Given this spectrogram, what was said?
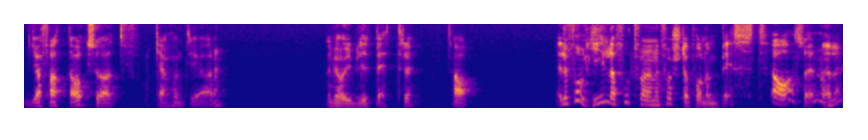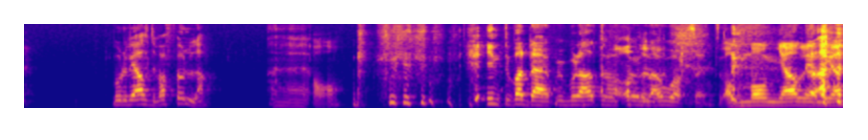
jag fattar också att folk kanske inte gör det. Men vi har ju blivit bättre. Ja, Eller folk gillar fortfarande den första podden bäst. ja så är det nog. Eller? Borde vi alltid vara fulla? Eh, ja. inte bara därför, vi borde alltid vara fulla oavsett. Av många anledningar.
